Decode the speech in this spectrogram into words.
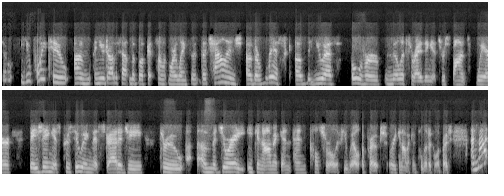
So you point to, um, and you draw this out in the book at somewhat more length, the, the challenge of the risk of the U.S. over militarizing its response, where Beijing is pursuing this strategy through a majority economic and, and cultural, if you will, approach, or economic and political approach. And that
